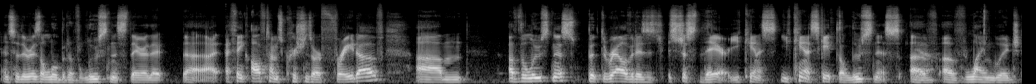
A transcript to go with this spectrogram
and so there is a little bit of looseness there that uh, I think oftentimes Christians are afraid of. Um, of the looseness, but the reality is, it's- just there. You can't you can't escape the looseness of, Yeah. of language,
